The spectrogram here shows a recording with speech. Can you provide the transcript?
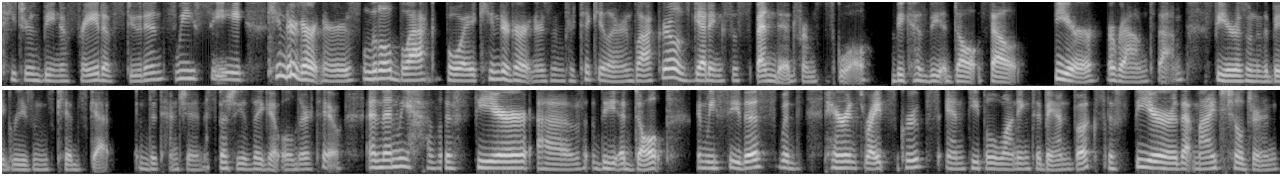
teachers being afraid of students. We see kindergartners, little black boy kindergartners in particular, and black girls getting suspended from school because the adult felt fear around them. Fear is one of the big reasons kids get in detention, especially as they get older too. And then we have the fear of the adult. And we see this with parents' rights groups and people wanting to ban books. The fear that my children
